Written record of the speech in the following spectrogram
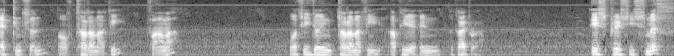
Atkinson of Taranaki, farmer. What's he doing Taranaki up here in the Kaipara? S. Percy Smith,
